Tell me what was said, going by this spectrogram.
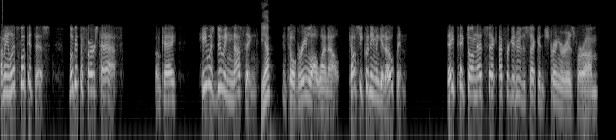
I mean, let's look at this. Look at the first half. Okay, he was doing nothing. Yep. Until Greenlaw went out. Kelce couldn't even get open. They picked on that sec. I forget who the second stringer is for um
